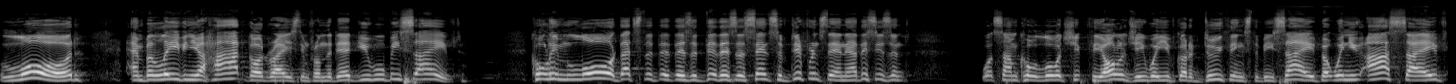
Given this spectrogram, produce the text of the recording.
Lord and believe in your heart God raised him from the dead, you will be saved. Call him Lord. That's the, there's, a, there's a sense of difference there. Now, this isn't what some call lordship theology, where you've got to do things to be saved, but when you are saved,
